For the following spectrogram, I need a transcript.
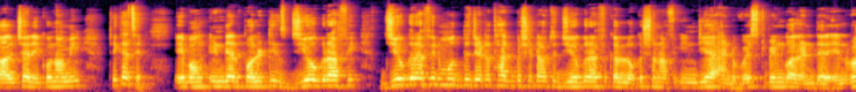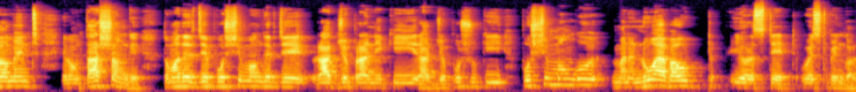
কালচার ইকোনমি ঠিক আছে? এবং ইন্ডিয়ান পলিটিক্স জিওগ্রাফি জিওগ্রাফির মধ্যে যেটা থাকবে সেটা হচ্ছে geographical location of India and West Bengal and their environment এবং তার সঙ্গে তোমাদের যে পশ্চিমবঙ্গের যে রাজ্য প্রাণী কী, রাজ্য পশু কী পশ্চিমবঙ্গ মানে know about your state West Bengal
